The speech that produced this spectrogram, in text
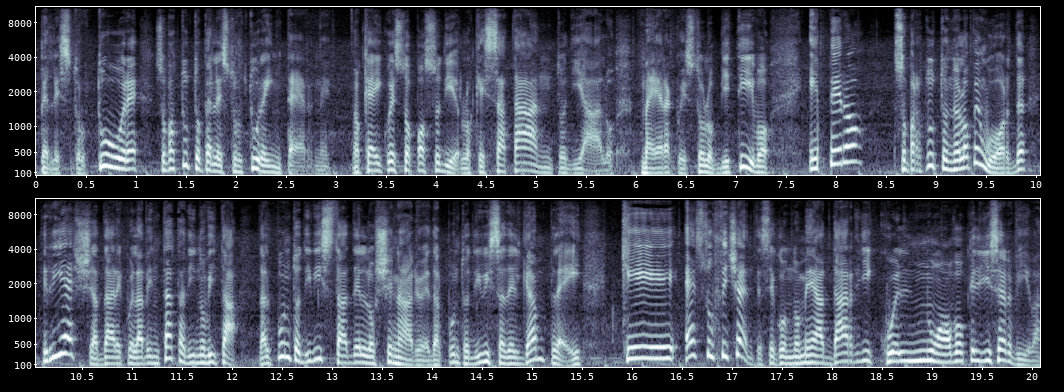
per le strutture, soprattutto per le strutture interne, ok? Questo posso dirlo, che sa tanto di Halo, ma era questo l'obiettivo. E però soprattutto nell'open world, riesce a dare quella ventata di novità dal punto di vista dello scenario e dal punto di vista del gameplay che è sufficiente secondo me a dargli quel nuovo che gli serviva.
